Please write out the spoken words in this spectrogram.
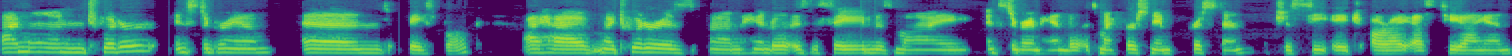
I'm on Twitter, Instagram, and Facebook. I have my Twitter is um, handle is the same as my Instagram handle. It's my first name, Christin, which is C H R I S T I N,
